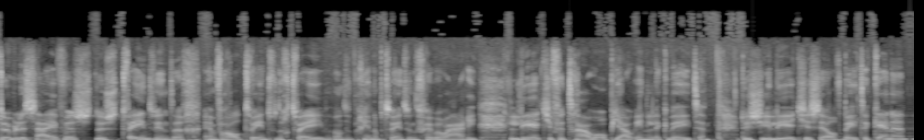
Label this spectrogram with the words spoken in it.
dubbele cijfers, dus 22 en vooral 22-2, want we beginnen op 22 februari, leert je vertrouwen op jouw innerlijk weten. Dus je leert jezelf beter kennen,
